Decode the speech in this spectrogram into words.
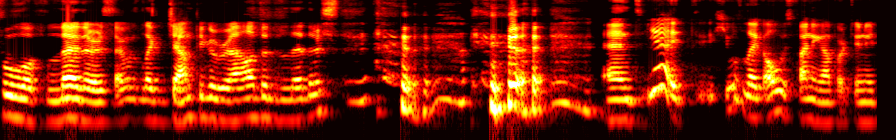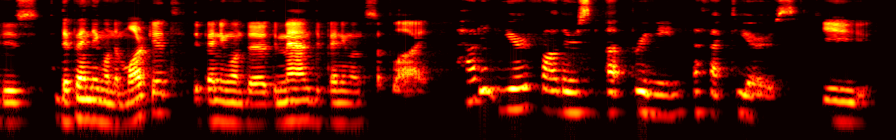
full of leathers. I was like jumping around on the leathers, and yeah, it, he was like always finding opportunities depending on the market, depending on the demand, depending on the supply. How did your father's upbringing affect yours? He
